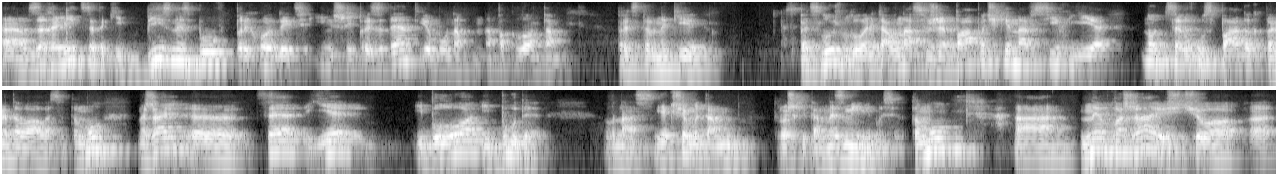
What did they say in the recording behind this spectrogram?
Е, Взагалі, це такий бізнес був. Приходить інший президент, йому на, на поклон там представники спецслужб говорять: а у нас вже папочки на всіх є. Ну, це у спадок передавалося. Тому, на жаль, е, це є і було, і буде в нас, якщо ми там трошки там не змінимося. Тому не вважаю, що е,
